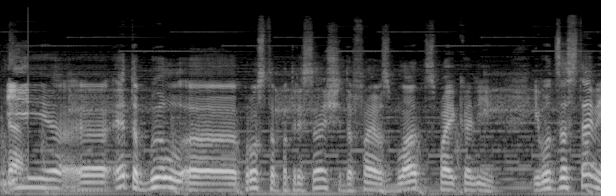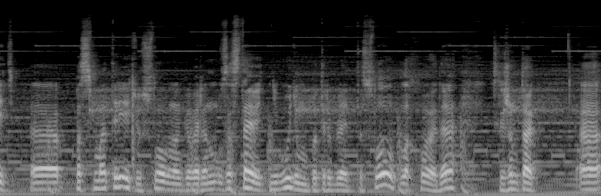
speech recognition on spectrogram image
да. и э, это был э, просто потрясающий The Five's Blood Спайка Ли. И вот заставить э, посмотреть, условно говоря, ну заставить не будем употреблять это слово плохое, да, скажем так, э,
